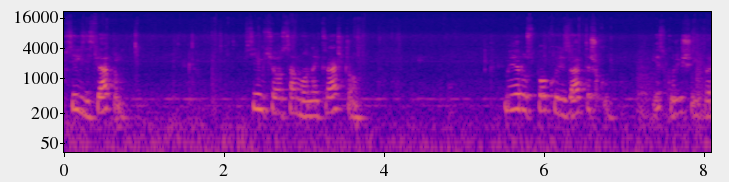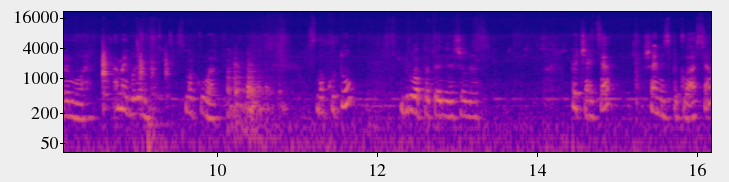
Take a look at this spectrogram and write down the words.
Всіх зі святом. Всім всього самого найкращого. Миру, спокою, затишку і скорішої перемоги. А ми будемо смакувати. Смакоту. Друга пательня ще в нас печеться, ще не спеклася.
